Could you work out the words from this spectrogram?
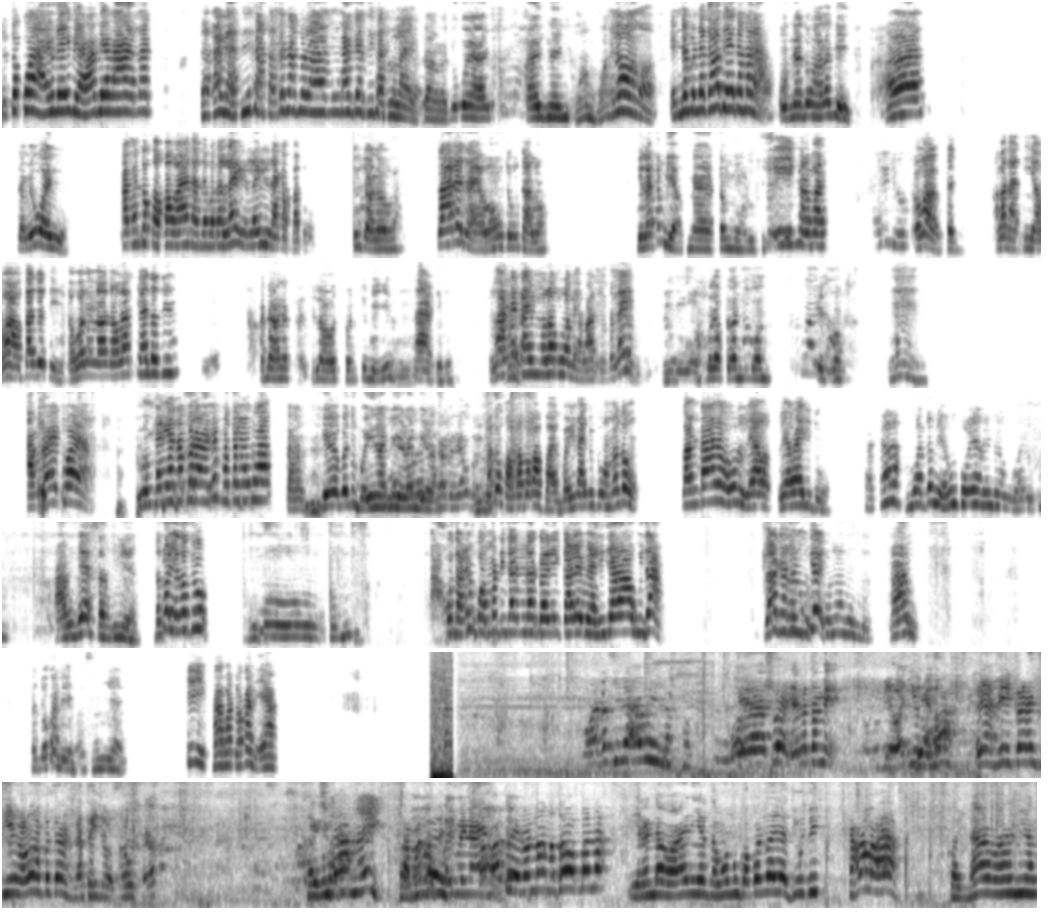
એ તો કોઈ આવ્યું નહીં બેવા બેવા અને કાકા ઘેરથી ખા તમે ખાટલો લાવ્યો હું મારા ઘેરથી ખાટલો લાવ્યો હજુ કોઈ આય જ નહીં. એંડા બંડા કાં છે તમારા? એટલા તો મારા છે. હા. તમે શું આવ્યું? અમે તો કપા વાયા હતા તે બધા લઈ લઈ લીધા કપા તો. શું ચાલે હવે? કાલે જ આવ્યો હું કેવું ચાલો? પેલા તમે બે ના તમે મોડું છે ઈ ખબર? હવે આવતા હવે દાદી હવા આવતા જ હતી. હવે નવરાત થયા જ હતી. આને પેલા હવે શાંતિ બેસી રાતે ટાઈમ મળે બોલો બેવા તો નહીં બધા કોમ કોમ એટલો આપણે તો આયા રૂમ દરિયા જબર આવે ને પતંગ ઉડવા. એ બધું ભાઈ નાખ્યું એડા મેળા. આ તો કાકા બાકા ભાઈ ભાઈ નાખ્યું તું અમે તો કંટાળે હું લેવ- લેવડાવી દીધું. કાકા હું તો બેવું થોડી નહીં હારું બે સમજી નતો યતો તું આખો દાડે ગમમાં ટીચર ના ગઈ કાલે વહેલી જા ઉજા જા. ઘરે તું કે હારું. ને કાઢે ઠીક હા વાત વખત લે એટલે તમે બેવા જઈએ એટલે અમે એકલા જઈએ હાલો આપણે તો રંગા થઈ જાવ આવું આયા. એરંડા વાયા ને યાર તમને ખબર ના યાર જુદી કાળા વાયા કઈ ના વાયા ને યાર.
